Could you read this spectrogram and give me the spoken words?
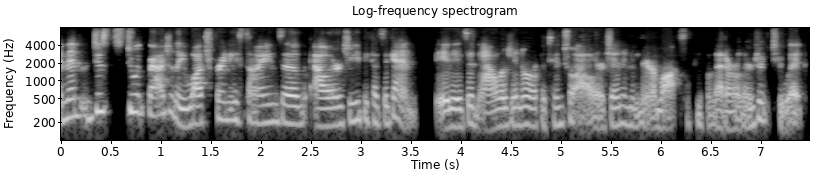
And then just do it gradually. Watch for any signs of allergy, because again, it is an allergen or a potential allergen, and there are lots of people that are allergic to it.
